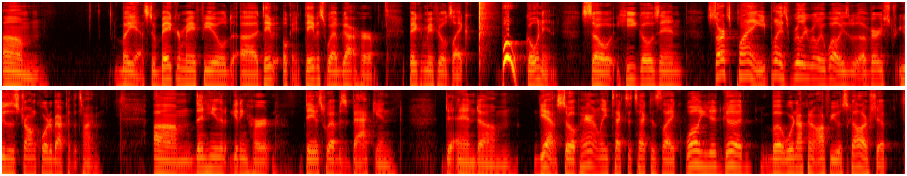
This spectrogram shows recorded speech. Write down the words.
Um, but yeah, so Baker Mayfield, uh, David, okay, Davis Webb got hurt. Baker Mayfield's like, woo, going in. So he goes in, starts playing. He plays really, really well. He's a very, he was a strong quarterback at the time. Um, then he ended up getting hurt. Davis Webb is back in, and um, yeah. So apparently Texas Tech is like, well, you did good, but we're not going to offer you a scholarship.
